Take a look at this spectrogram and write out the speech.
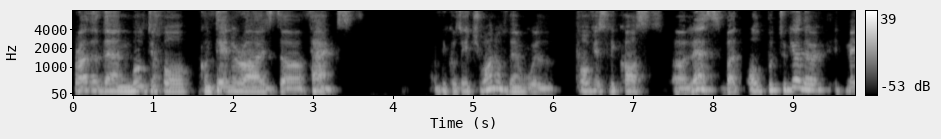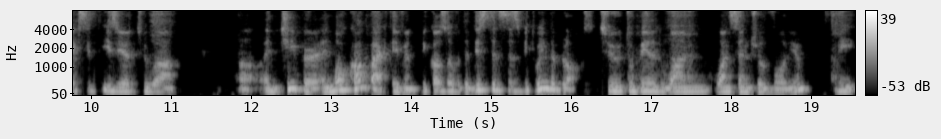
rather than multiple containerized uh, tanks, because each one of them will obviously cost uh, less, but all put together, it makes it easier to uh, and cheaper and more compact even because of the distances between the blocks to, to build one, one central volume. The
